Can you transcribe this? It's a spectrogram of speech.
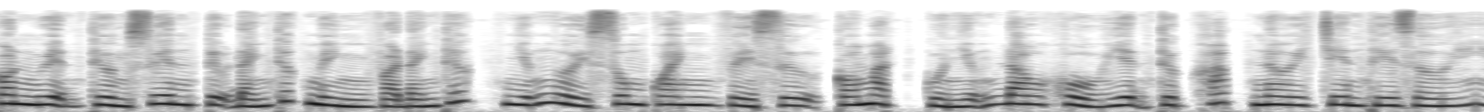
con nguyện thường xuyên tự đánh thức mình và đánh thức những người xung quanh về sự có mặt của những đau khổ hiện thực khắp nơi trên thế giới.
